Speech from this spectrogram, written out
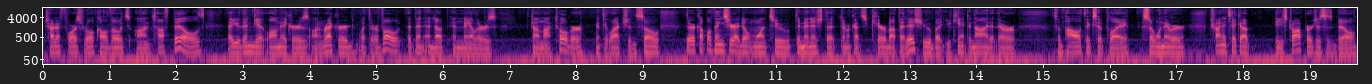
try to force roll call votes on tough bills that you then get lawmakers on record with their vote that then end up in mailers come October at the election. So there are a couple things here I don't want to diminish that Democrats care about that issue, but you can't deny that there were some politics at play. So when they were trying to take up the straw purchases bill,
